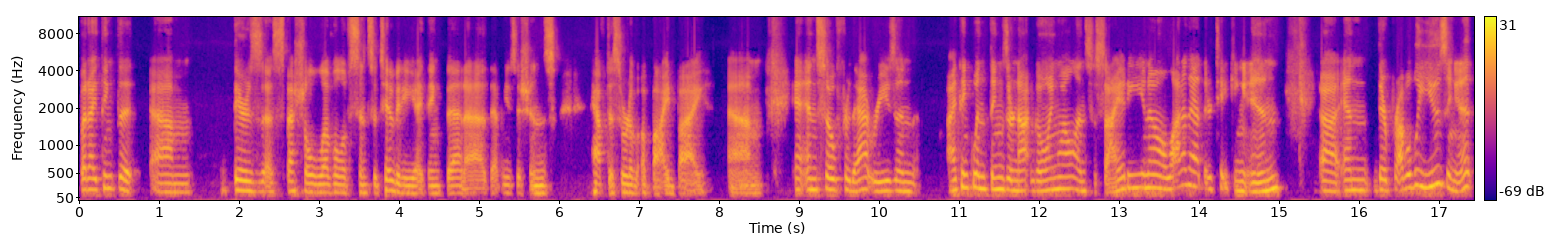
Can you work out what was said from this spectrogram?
but i think that um, there's a special level of sensitivity i think that uh, that musicians have to sort of abide by um, and, and so for that reason I think when things are not going well in society, you know, a lot of that they're taking in, uh, and they're probably using it,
